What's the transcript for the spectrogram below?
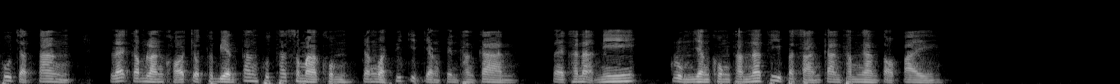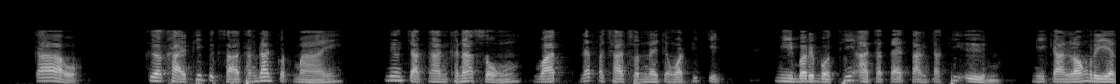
ผู้จัดตั้ง และกำลังขอจดทะเบียนตั้งพุทธสมาคม จังหวัดพิจิตรอย่างเป็นทางการ แต่ขณะนี้กลุ่มยังคงทำหน้าที่ประสานการทำงานต่อไป 9. เครือข่ายที่ปรึกษาทางด้านกฎหมาย เนื่องจากงานคณะสงฆ์วัด และประชาชนในจังหวัดพิจิตรมีบริบทที่อาจจะแตกต่างจากที่อื่น มีการร้องเรียน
